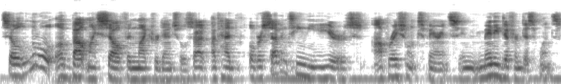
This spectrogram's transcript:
So a little about myself and my credentials. I, I've had over 17 years operational experience in many different disciplines,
